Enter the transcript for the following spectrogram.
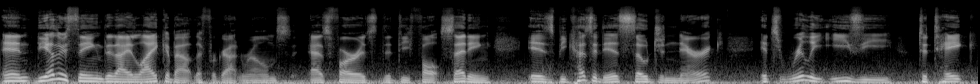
And the other thing that I like about the Forgotten Realms, as far as the default setting, is because it is so generic, it's really easy to take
